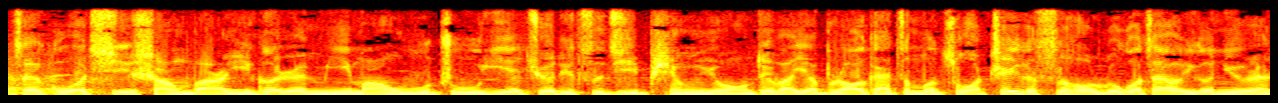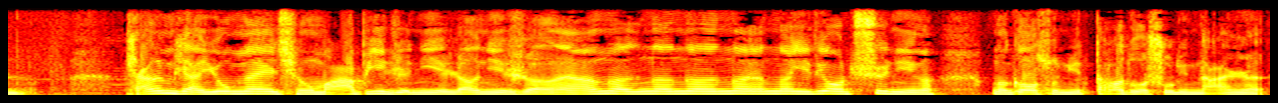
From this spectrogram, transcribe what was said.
在国企上班，一个人迷茫无助，也觉得自己平庸，对吧？也不知道该怎么做。这个时候，如果再有一个女人。天天用爱情麻痹着你，让你说：“哎呀，我我我我我一定要娶你！”我我告诉你，大多数的男人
